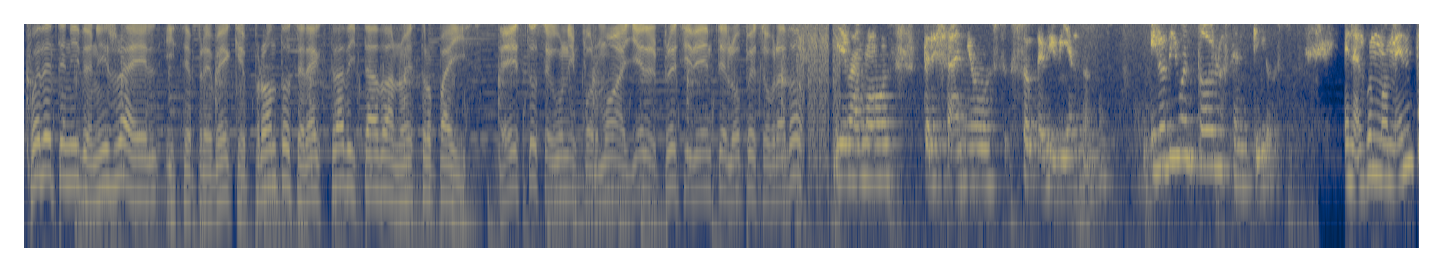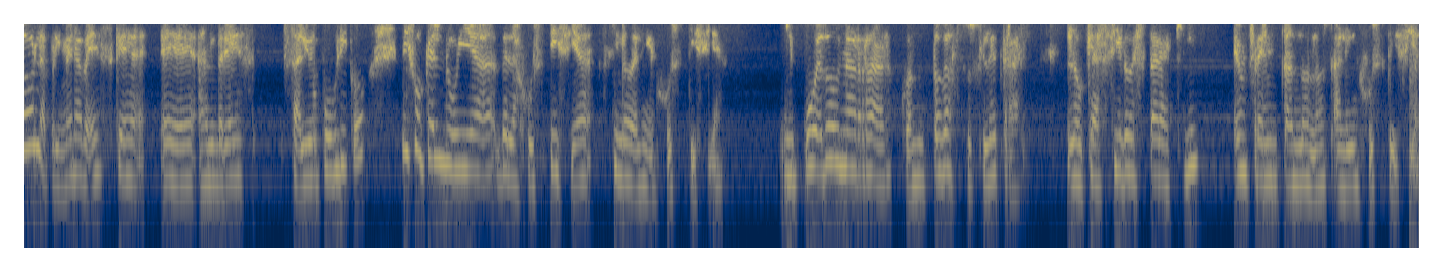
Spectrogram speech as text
fue detenido en Israel y se prevé que pronto será extraditado a nuestro país. Esto según informó ayer el presidente López Obrador. Llevamos tres años sobreviviéndonos. Y lo digo en todos los sentidos. En algún momento, la primera vez que eh, Andrés salió público, dijo que él no huía de la justicia, sino de la injusticia. Y puedo narrar con todas sus letras lo que ha sido estar aquí enfrentándonos a la injusticia.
